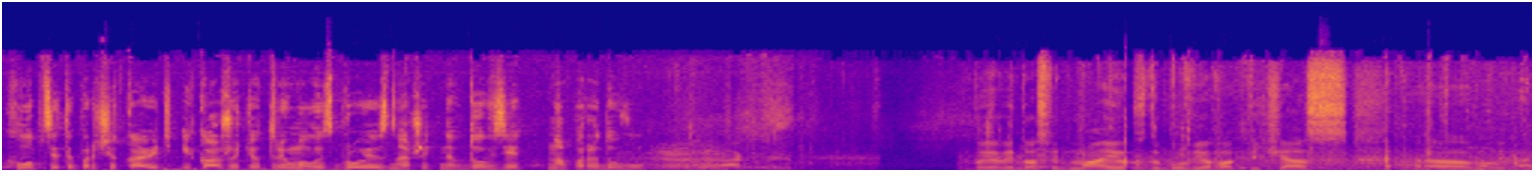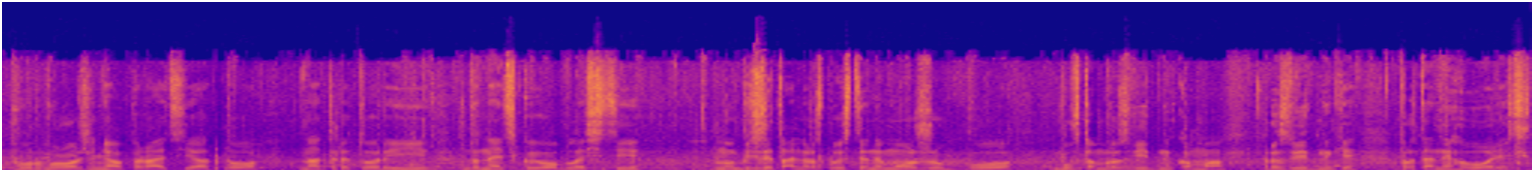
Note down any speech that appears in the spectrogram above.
Хлопці тепер чекають і кажуть, отримали зброю, значить, невдовзі на передову. Бойовий досвід маю, здобув його під час е, проводження операції АТО на території Донецької області. Ну, більш детально розповісти не можу, бо був там розвідником, а розвідники про те не говорять.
